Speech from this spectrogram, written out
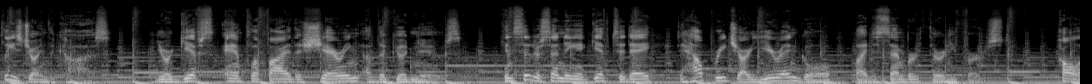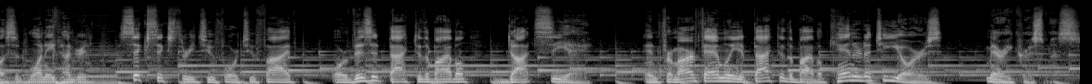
please join the cause. Your gifts amplify the sharing of the good news. Consider sending a gift today to help reach our year end goal by December 31st. Call us at 1 800 663 2425 or visit backtothebible.ca. And from our family at Back to the Bible Canada to yours, Merry Christmas.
